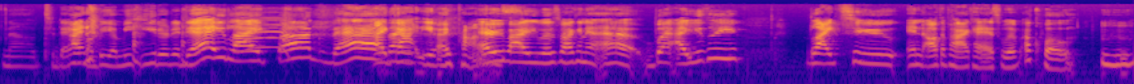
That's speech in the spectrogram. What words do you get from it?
No, today I'm gonna be a meat eater today. Like, fuck that. I Like, got you. I promise. Everybody was fucking it up. But I usually like to end off the podcast with a quote hmm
